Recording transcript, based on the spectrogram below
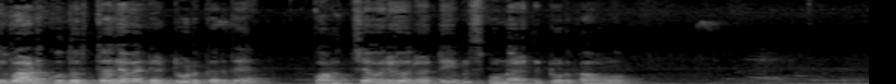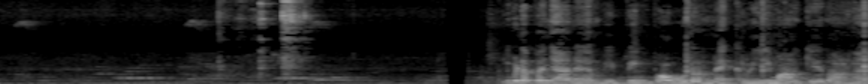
ഒരുപാട് കുതിർത്ത ലെവലിൽ ഇട്ട് കൊടുക്കരുത്. കുറച്ച് ഒരു ഒരു ടേബിൾ സ്പൂൺ ഇട്ട് കൊടുക്കാവോ. ഇവിടെ ഇപ്പം ഞാൻ വിപ്പിംഗ് പൗഡറിനെ ക്രീം ആക്കിയതാണ്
